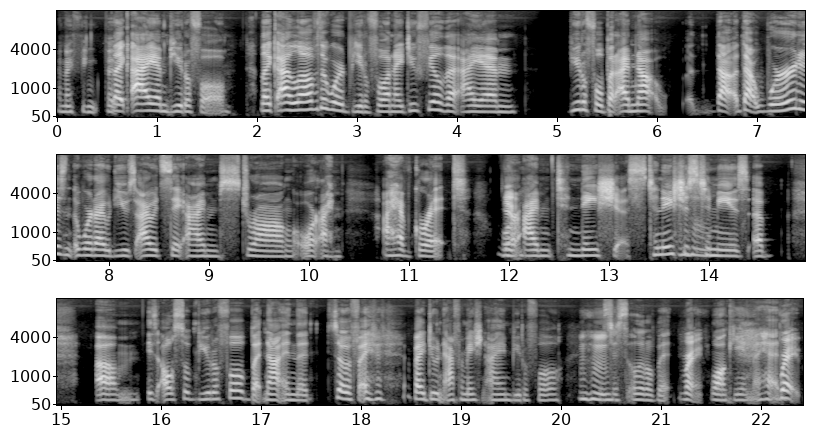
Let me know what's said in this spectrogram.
And I think that Like I am beautiful. Like I love the word beautiful, and I do feel that I am beautiful, but I'm not. That that word isn't the word I would use. I would say I'm strong, or I'm I have grit, or Yeah. I'm tenacious. Tenacious to Mhm. me is a um is also beautiful, but not in the. So if I if I do an affirmation, I am beautiful. Mhm. It's just a little bit right. wonky in my head. Right.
